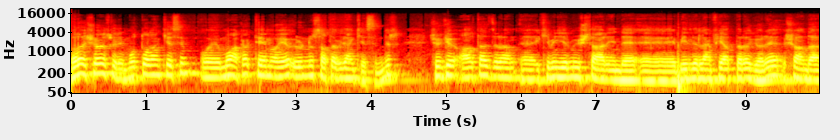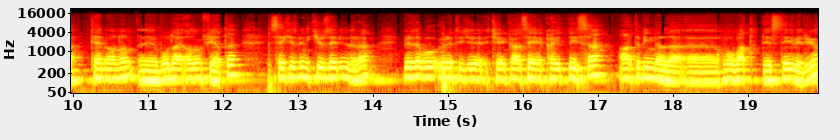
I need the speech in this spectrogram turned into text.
Valla şöyle söyleyeyim. Mutlu olan kesim e, muhakkak TMO'ya ürünü satabilen kesimdir. Çünkü 6 Haziran e, 2023 tarihinde e, bildirilen fiyatlara göre şu anda TMO'nun e, buğday alım fiyatı 8250 lira. Bir de bu üretici ÇKS'ye kayıtlıysa artı 1000 lira da e, hububat desteği veriyor.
